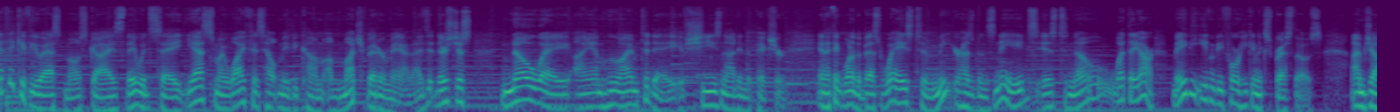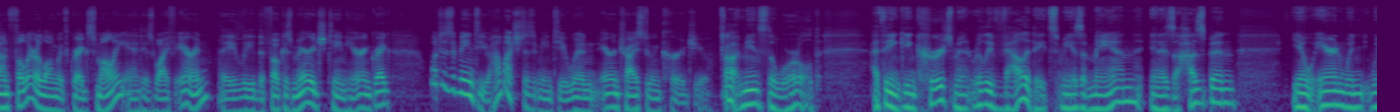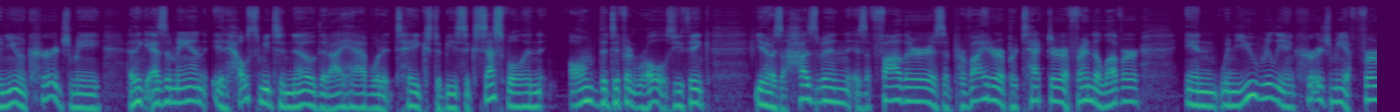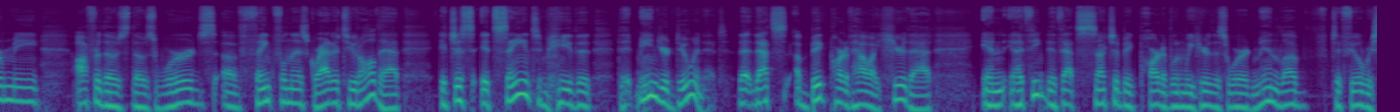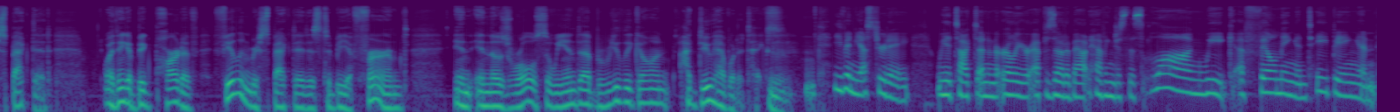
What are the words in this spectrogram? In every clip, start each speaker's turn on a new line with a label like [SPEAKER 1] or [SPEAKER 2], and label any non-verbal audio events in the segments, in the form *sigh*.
[SPEAKER 1] I think if you asked most guys, they would say, Yes, my wife has helped me become a much better man. There's just no way I am who I am today if she's not in the picture. And I think one of the best ways to meet your husband's needs is to know what they are, maybe even before he can express those. I'm John Fuller, along with Greg Smalley and his wife Erin. They lead the Focus Marriage team here. And Greg, what does it mean to you? How much does it mean to you when Erin tries to encourage you?
[SPEAKER 2] Oh, it means the world. I think encouragement really validates me as a man and as a husband. You know, Erin, when when you encourage me, I think as a man, it helps me to know that I have what it takes to be successful in all the different roles. You think, you know, as a husband, as a father, as a provider, a protector, a friend, a lover, and when you really encourage me, affirm me, offer those those words of thankfulness, gratitude, all that, it just it's saying to *laughs* me that that man you're doing it. That that's a big part of how I hear that. And, and I think that that's such a big part of when we hear this word, men love to feel respected. Well, I think a big part of feeling respected is to be affirmed in in those roles so we end up really going i do have what it takes mm.
[SPEAKER 3] even yesterday we had talked on an earlier episode about having just this long week of filming and taping and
